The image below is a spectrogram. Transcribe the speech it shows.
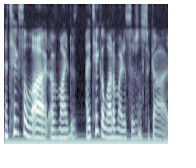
It takes a lot of my de- I take a lot of my decisions to God.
